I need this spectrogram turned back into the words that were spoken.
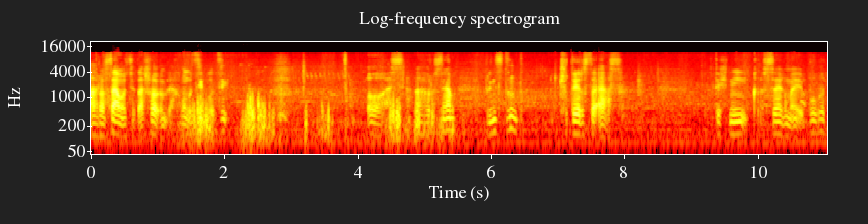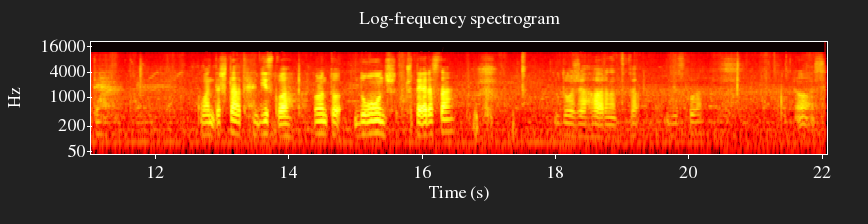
Агросемовці, та що ви, бля, молодці, молодці. Ось, Агросем Princeton 400S. Техніка, все має бути. Вандерштат дискова Фронто Дуонж 400. Дуже гарна така дискова. Ось.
